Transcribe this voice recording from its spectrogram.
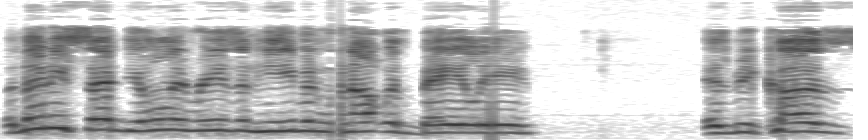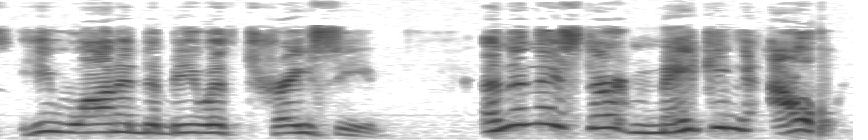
But then he said the only reason he even went out with Bayley is because he wanted to be with Tracy. And then they start making out.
